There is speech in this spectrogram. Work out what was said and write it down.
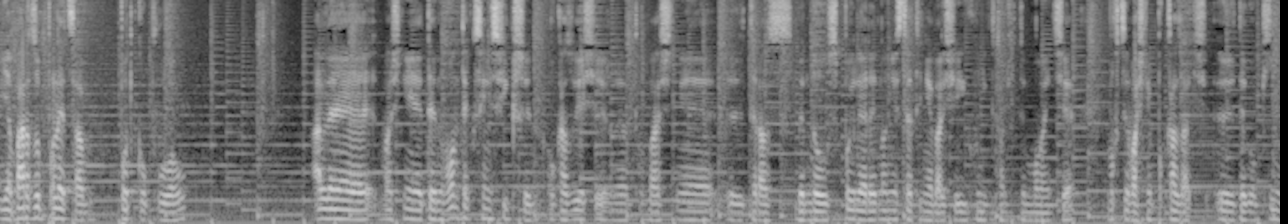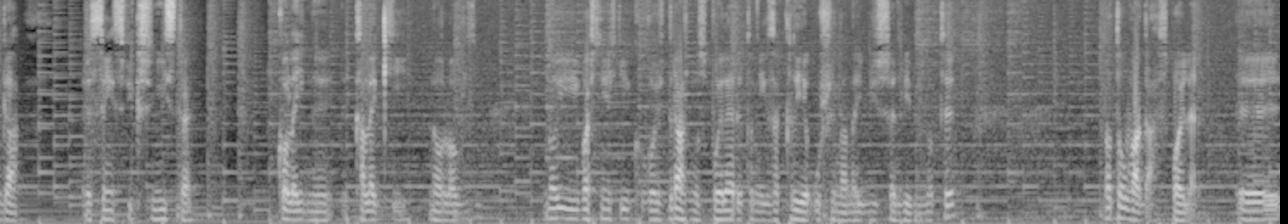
ja bardzo polecam pod kopułą, ale właśnie ten wątek science fiction okazuje się, że to właśnie y, teraz będą spoilery, no niestety nie da się ich uniknąć w tym momencie, bo chcę właśnie pokazać y, tego Kinga, y, science fictionistę, kolejny kaleki neologizm. No i właśnie jeśli kogoś drażnią spoilery, to niech zakryje uszy na najbliższe dwie minuty. No to uwaga, spoiler. Yy,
